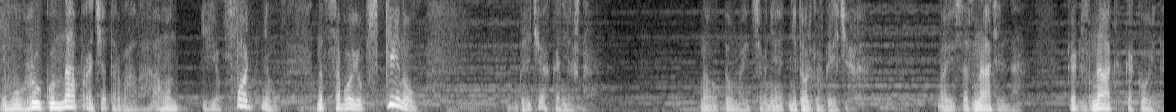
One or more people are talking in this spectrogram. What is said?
Ему руку напрочь оторвало, а он ее поднял, над собою вскинул. В горячах, конечно. Но, думается мне, не только в горячах, но и сознательно, как знак какой-то.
